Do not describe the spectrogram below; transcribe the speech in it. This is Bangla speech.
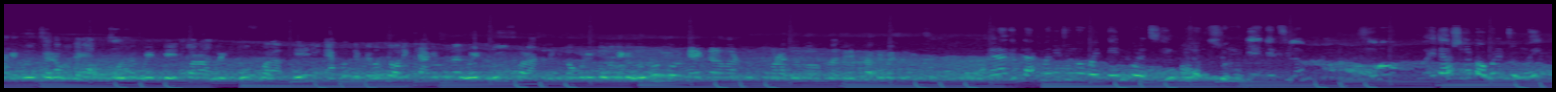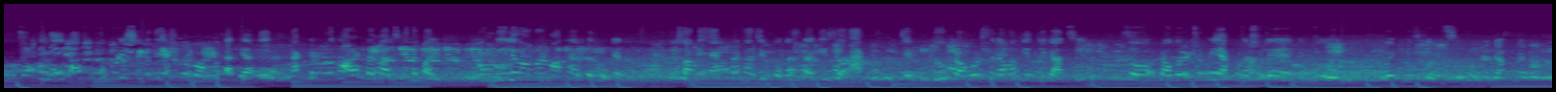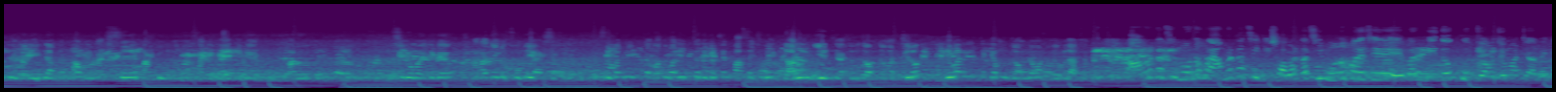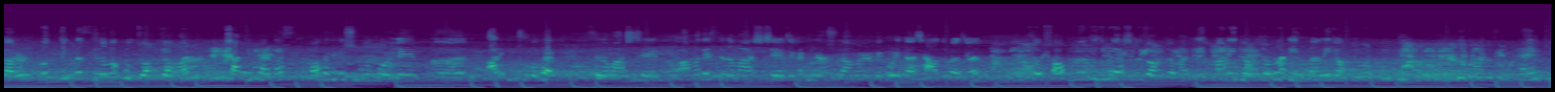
থাকে। চরিত্রের ওয়েট গেইন করা ওয়েট লুজ করা। এই এখন দেখতে পাচ্ছি অনেকদিন আগে সময় ওয়েট লুজ করা তখনই জন্য নাকি নতুন কোনো ক্যারেক্টার আমার সৃষ্টি করার জন্য এর আগে ব্ল্যাক মানির জন্য ওয়েট গেইন করেছি। যথেষ্ট মুটিয়ে গেছিলাম। এটা আসলে টগরের জন্যই। যখন যে কাজগুলো করি সেটাতেই আসলে মগ্ন থাকি। আমি আরেকটা কাজ নিতে পারি। এবং নিলেও আমার মাথায় একটা ঢোকে না। সো আমি একটা কাজে ফোকাস থাকি। সো এখন যেহেতু টগর সিনেমা কেন্দ্রিক আছি সো টগরের জন্যই এখন আসলে একটু ওয়েট লুজ করছি। ছবি সেবার একটা গতবার ঈদটা দেখেছেন, পাশে ছবি দারুণ গিয়েছে, আসলে হয় আমার কাছে কি? সবার কাছেই মনে হয় যে এবারে ঈদও খুব জমজমাট যাবে কারণ প্রত্যেকটা সিনেমা খুব জমজমাট। শাকিব ভাইয়ের কাছ- কথা থেকে শুরু করলে আহ, আরেকটু ছোট ভাইয়ের সিনেমা আসছে আমাদের সিনেমা আসছে যেটা কিনা আসলে আমার বিপরীতে আছে আদর আজাদ তো সব মুভিগুলোই আসলে জমজমাট। ঈদ মানেই জমজমাট ঈদ মানেই জমজমাট। Thank you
